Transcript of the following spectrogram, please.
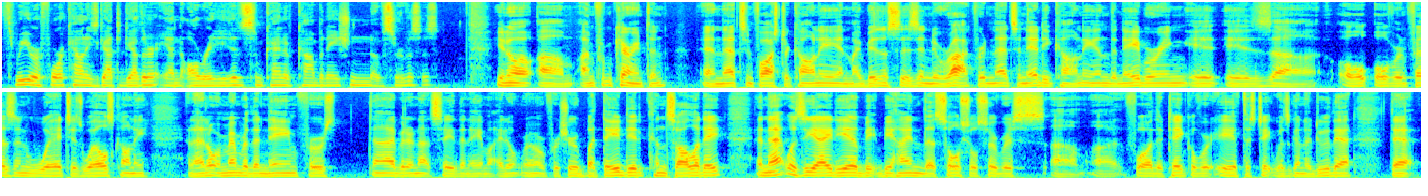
three or four counties got together and already did some kind of combination of services? You know, um, I'm from Carrington, and that's in Foster County, and my business is in New Rockford, and that's in Eddy County, and the neighboring is, is uh, over in Pheasant Which is Wells County, and I don't remember the name first. I better not say the name. I don't remember for sure, but they did consolidate, and that was the idea be behind the social service um, uh, for the takeover. If the state was going to do that, that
